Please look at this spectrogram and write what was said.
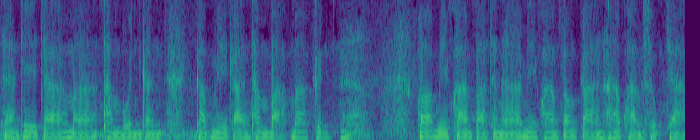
แทนที่จะมาทำบุญกันกับมีการทำบาปมากขึ้น เพราะมีความปรารถนา มีความต้องการหาความสุขจาก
